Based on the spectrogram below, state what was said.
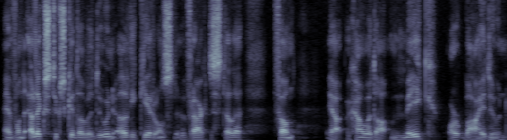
En van elk stukje dat we doen, elke keer ons de vraag te stellen van, ja, gaan we dat make or buy doen?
